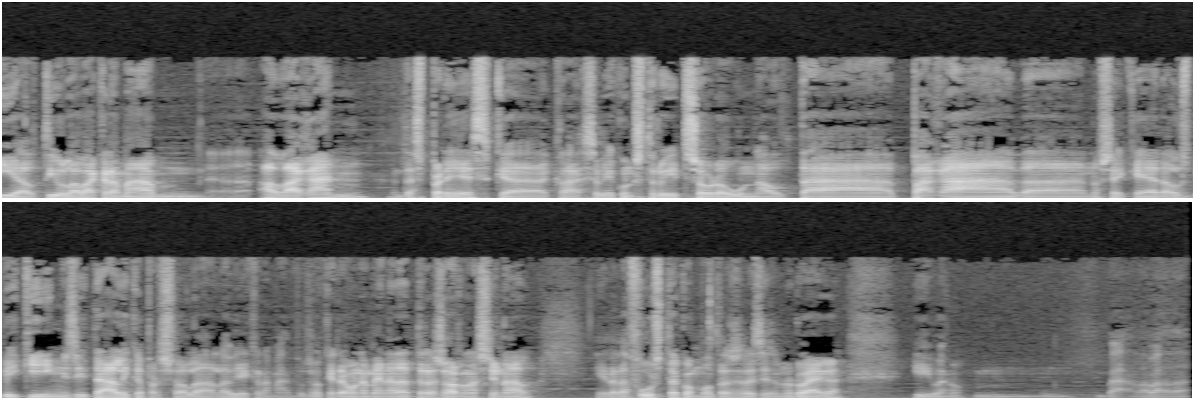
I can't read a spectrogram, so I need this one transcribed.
i el tio la va cremar mm, al·legant després que, clar, s'havia construït sobre un altar pagà de no sé què, dels vikings i tal, i que per això l'havia cremat. Doncs, que era una mena de tresor nacional, i era de fusta, com moltes esglésies de Noruega, i, bueno, mm, va, la va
